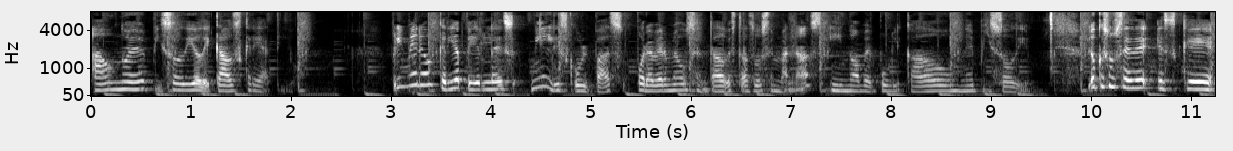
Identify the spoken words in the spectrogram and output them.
a un nuevo episodio de Caos Creativo. Primero quería pedirles mil disculpas por haberme ausentado estas dos semanas y no haber publicado un episodio. Lo que sucede es que he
